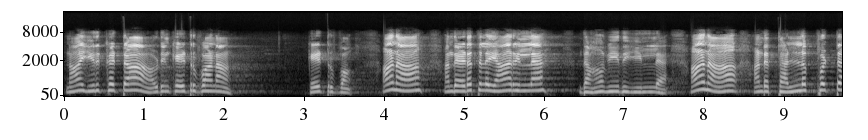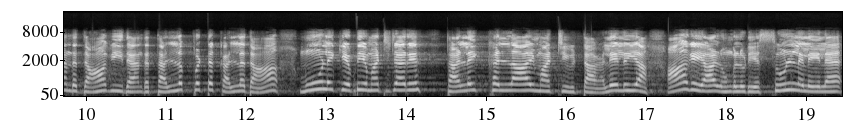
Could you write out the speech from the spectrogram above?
நான் இருக்கட்டா? அப்படின்னு கேட்டிருப்பானா? கேட்டிருப்பான். ஆனால் அந்த இடத்துல யார் இல்லை? தாவீது இல்லை. ஆனால் அந்த தள்ளப்பட்ட அந்த தாவீதை அந்த தள்ளப்பட்ட கல்லை தான் மூளைக்கு எப்படி மாற்றிட்டாரு? தலைக்கல்லாய் மாற்றி விட்டாங்க இல்லையா ஆகையால் உங்களுடைய சூழ்நிலையில்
